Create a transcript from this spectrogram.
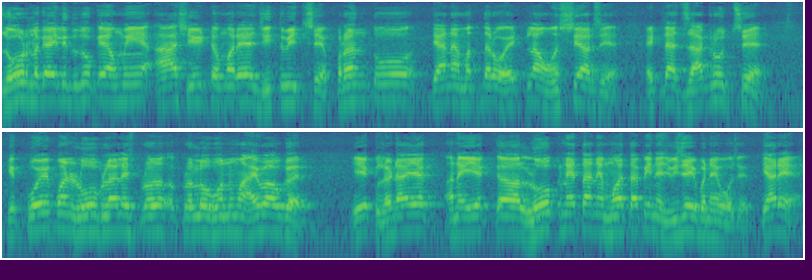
જોર લગાવી લીધું હતું કે અમે આ સીટ અમારે જીતવી જ છે. પરંતુ ત્યાંના મતદારો એટલા હોશિયાર છે, એટલા જાગૃત છે કે કોઈ પણ લોભ લાલચ પ્ર- પ્રલોભનમાં આવ્યા વગર એક લડાયક અને એક લોક નેતાને મત આપીને જ વિજય બનાવ્યો છે. ત્યારે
